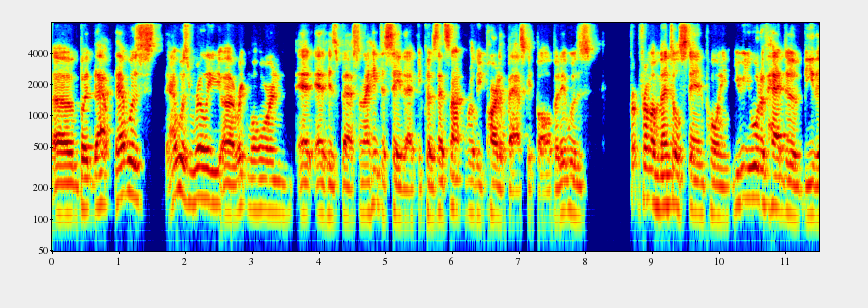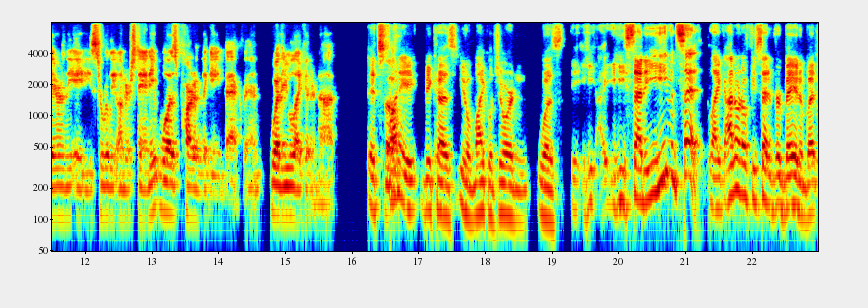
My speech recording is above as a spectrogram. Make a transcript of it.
Uh, but that that was that was really uh, Rick Mahorn at, at his best, and I hate to say that because that's not really part of basketball, but it was from a mental standpoint. You you would have had to be there in the '80s to really understand it was part of the game back then, whether you like it or not. It's so. funny because you know Michael Jordan was he he said he even said it like I don't know if he said it verbatim, but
